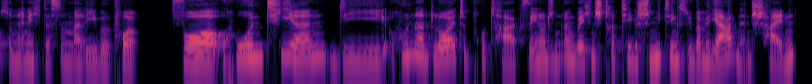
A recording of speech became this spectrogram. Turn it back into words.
so nenne ich das immer liebevoll, vor hohen Tieren, die 100 Leute pro Tag sehen und in irgendwelchen strategischen Meetings über Milliarden entscheiden.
